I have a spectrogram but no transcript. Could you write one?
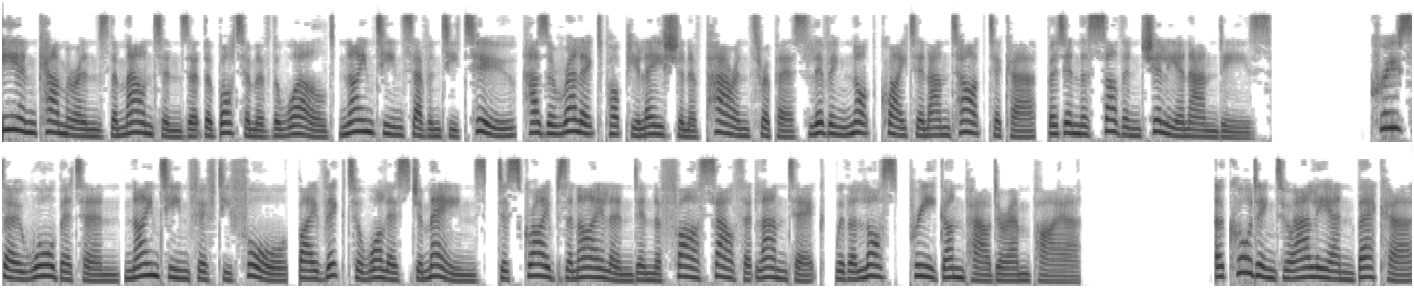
Ian Cameron's The Mountains at the Bottom of the World 1972 has a relict population of Paranthropus living not quite in Antarctica, but in the southern Chilean Andes. Crusoe Warburton 1954, by Victor Wallace Germains, describes an island in the far South Atlantic, with a lost, pre-gunpowder empire. According to Ali N. Becker,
